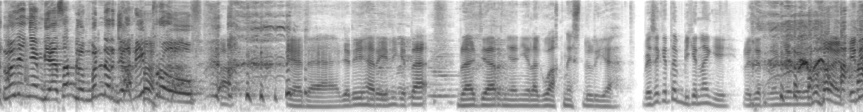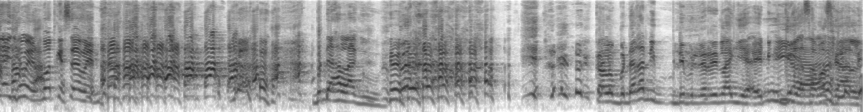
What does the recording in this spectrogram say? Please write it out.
Lu nyanyi yang biasa belum bener, jangan improve. ya udah, jadi hari ini kita belajar nyanyi lagu Agnes dulu ya. Besok kita bikin lagi, belajar nyanyi lagu. Ini aja men, podcastnya men. Bedah lagu. Kalau beda kan di- dibenerin lagi ya. Ini enggak Iya. sama sekali.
